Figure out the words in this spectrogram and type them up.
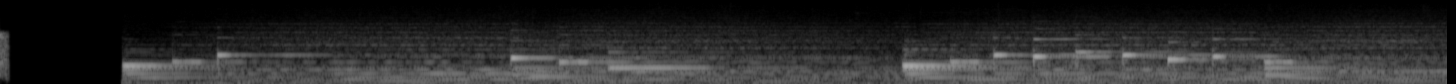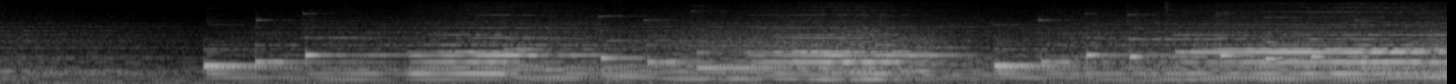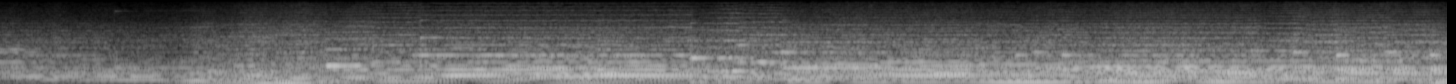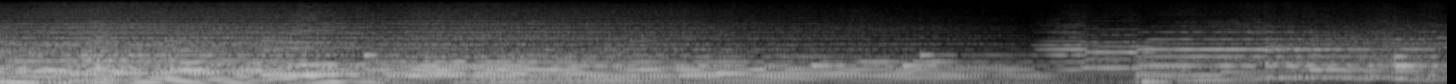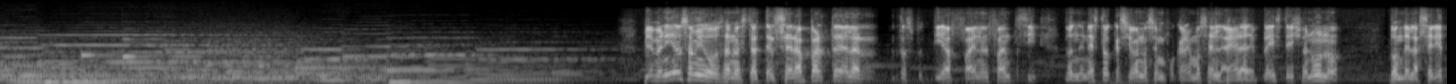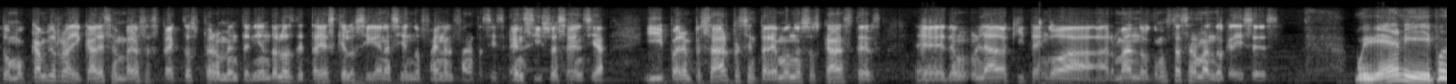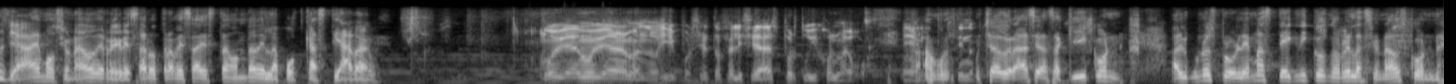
Amigos a nuestra tercera parte de la retrospectiva Final Fantasy, donde en esta ocasión nos enfocaremos en la era de PlayStation 1, donde la serie tomó cambios radicales en varios aspectos, pero manteniendo los detalles que lo siguen haciendo Final Fantasy en sí su esencia. Y para empezar presentaremos nuestros casters. Eh, de un lado aquí tengo a Armando. ¿Cómo estás Armando? ¿Qué dices? Muy bien, y pues ya emocionado de regresar otra vez a esta onda de la podcasteada. Muy bien, muy bien Armando. Y por cierto, felicidades por tu hijo nuevo. Eh, Ah, muchas gracias. Aquí con algunos problemas técnicos no relacionados con,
